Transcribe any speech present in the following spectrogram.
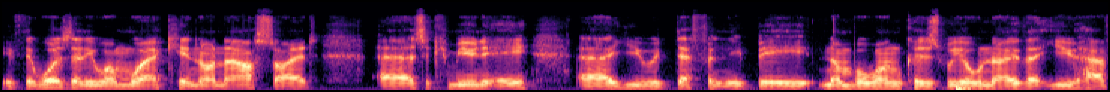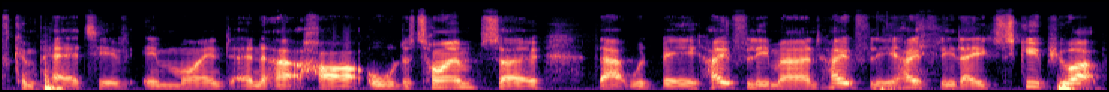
if there was anyone working on our side uh, as a community, uh, you would definitely be number one because we all know that you have competitive in mind and at heart all the time. So that would be, hopefully, man, hopefully, hopefully they scoop you up,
